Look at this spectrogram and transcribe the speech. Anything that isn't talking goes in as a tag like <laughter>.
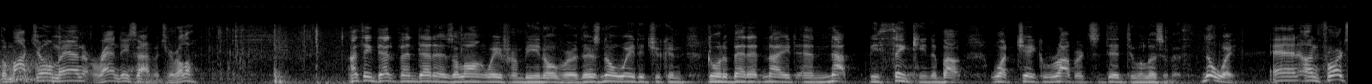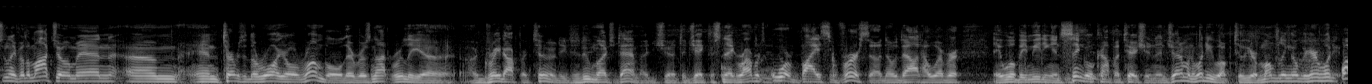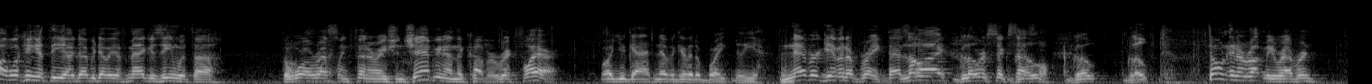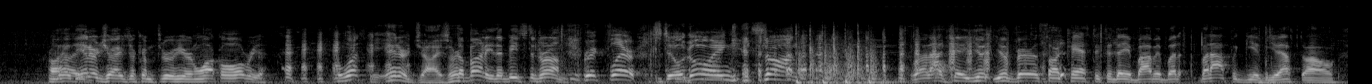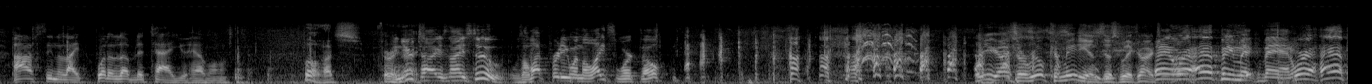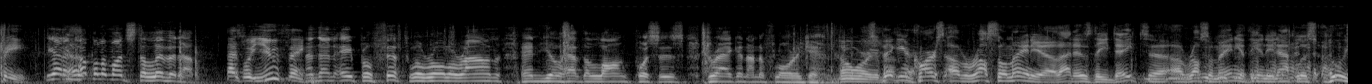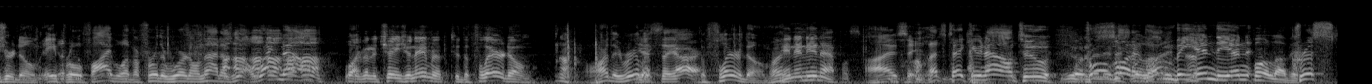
the Macho Man, Randy Savage. Gorilla. I think that vendetta is a long way from being over. There's no way that you can go to bed at night and not be thinking about what Jake Roberts did to Elizabeth. No way. And unfortunately for the Macho Man, um, in terms of the Royal Rumble, there was not really a, a great opportunity to do much damage uh, to Jake the Snake Roberts, or vice versa. No doubt, however, they will be meeting in single competition. And gentlemen, what are you up to? You're mumbling over here? What you... Well, I'm looking at the uh, WWF magazine with uh, the World Wrestling Federation champion on the cover, Ric Flair. Well, you guys never give it a break, do you? Never give it a break. That's Gloat, why gloat, we're successful. Gloat, gloat, gloat. Don't interrupt me, Reverend. I'll have the Energizer come through here and walk all over you. <laughs> What? The Energizer? the bunny that beats the drum. Ric Flair, still going. Strong. Well, I tell you, you're, you're very sarcastic today, Bobby, but but I forgive you. After all, I've seen the light. What a lovely tie you have on. well, that's very and your nice. tie is nice, too. It was a lot pretty when the lights worked, though. <laughs> Well, you guys are real comedians this week, aren't you? Hey, we're happy, McMahon. We're happy. You got a couple of months to live it up. That's what you think. And then April 5th will roll around and you'll have the long pusses dragging on the floor again. Don't worry Speaking, of course, of WrestleMania, that is the date uh, of WrestleMania at the Indianapolis <laughs> Hoosier Dome, April 5. We'll have a further word on that as well. that. right uh-huh, now, Uh-uh. what? We're going to change the name of it to the Flair Dome oh, Are they really? Yes, they are. The Flair Dome, huh? in Indianapolis. I see. Let's take you now to <laughs> full-blooded full Lumbee? Indian Full of it. Chris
